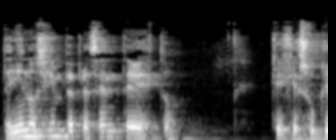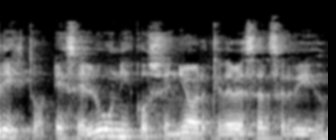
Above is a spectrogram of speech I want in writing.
teniendo siempre presente esto, que Jesucristo es el único Señor que debe ser servido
